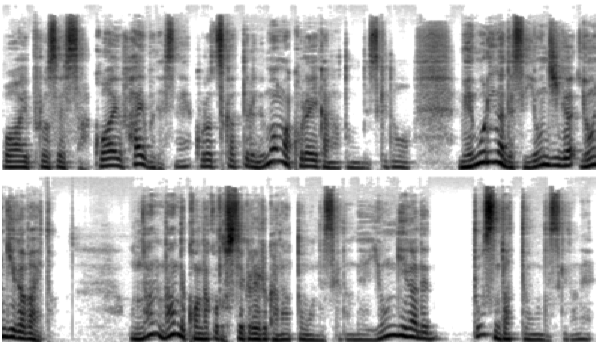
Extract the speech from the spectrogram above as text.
Core i プロセッサー、Core i5 ですね。これを使ってるんで、まあまあこれはいいかなと思うんですけど、メモリがですね、4ギガ、4ギガバイト。な、なんでこんなことしてくれるかなと思うんですけどね。4ギガでどうすんだって思うんですけどね。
